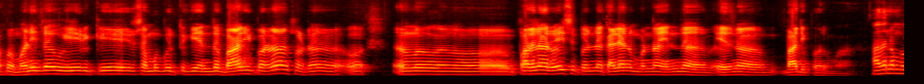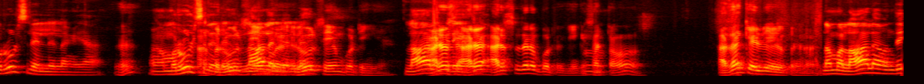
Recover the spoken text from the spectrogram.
அப்போ மனித உயிருக்கு சமூகத்துக்கு எந்த பாதிப்புனா சொல்கிறேன் பதினாறு வயசு பெண்ணை கல்யாணம் பண்ணால் என்ன எதுனா பாதிப்பு வருமா? அது நம்ம ரூல்ஸ்ல இல்ல இல்லைங்கய்யா? நம்ம ரூல்ஸ்ல ரூல்ஸ் ரூல்ஸ் ஏன் போட்டீங்க? அரசு அரசு தானே போட்டிருக்கீங்க. சட்டம்? அதான் கேள்வி எழுப்புறேன் நான். நம்ம லால வந்து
